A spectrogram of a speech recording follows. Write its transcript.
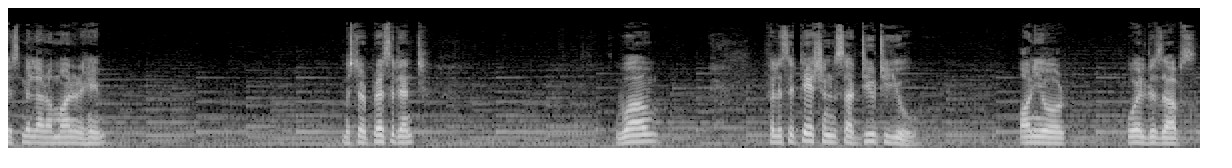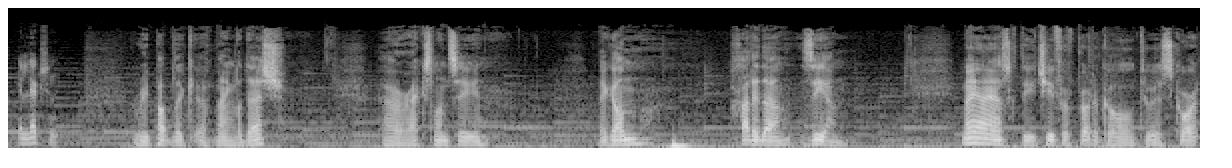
Bismillah Rahman Rahim. Mr. President, warm felicitations are due to you on your well deserved election. Republic of Bangladesh, Her Excellency Begum Khalida Zia. May I ask the Chief of Protocol to escort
